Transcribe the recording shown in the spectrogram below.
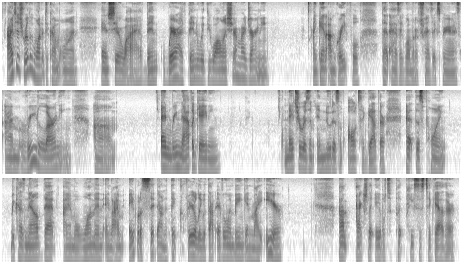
I just really wanted to come on and share why I have been, where I've been with you all, and share my journey. Again, I'm grateful that as a woman of trans experience, I'm relearning um, and re-navigating naturism and nudism altogether at this point because now that I am a woman and I'm able to sit down and think clearly without everyone being in my ear, I'm actually able to put pieces together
